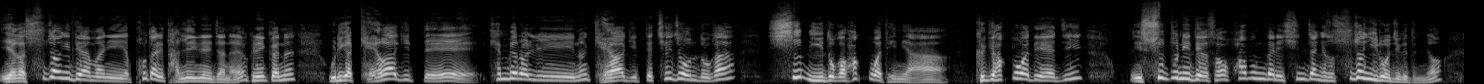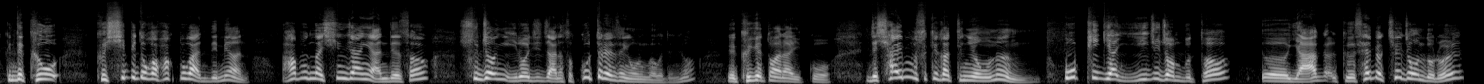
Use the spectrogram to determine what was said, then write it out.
얘가 수정이 돼야만이 포달이 달리는 애잖아요. 그러니까는 우리가 개화기 때 캔베럴리는 개화기 때 최저 온도가 12도가 확보가 되냐. 그게 확보가 돼야지 이 수분이 되어서 화분간이 신장해서 수정이 이루어지거든요. 근데 그, 그 12도가 확보가 안 되면 화분간 신장이 안 돼서 수정이 이루어지지 않아서 꽃들 현상이 오는 거거든요. 예, 그게 또 하나 있고 이제 샤인머스켓 같은 경우는 꽃피기 한 2주 전부터 어, 야, 그 새벽 최저 온도를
